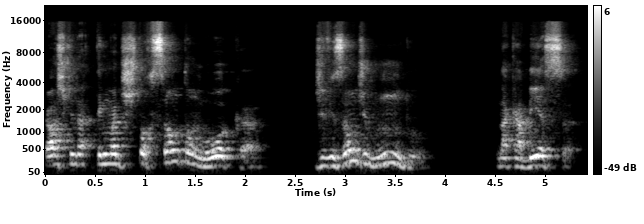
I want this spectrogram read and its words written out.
Eu acho que tem uma distorção tão louca de visão de mundo na cabeça.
